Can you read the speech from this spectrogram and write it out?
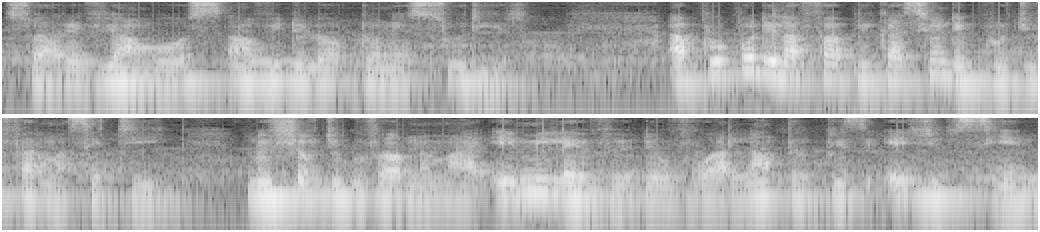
soit revu en hausse en vue de leur donner sourire. À propos de la fabrication des produits pharmaceutiques, le chef du gouvernement a émis les vœux de voir l'entreprise égyptienne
